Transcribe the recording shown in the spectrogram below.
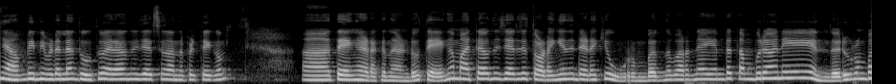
ഞാൻ പിന്നെ ഇവിടെ എല്ലാം തൂത്ത് വരാമെന്ന് വിചാരിച്ച് വന്നപ്പോഴത്തേക്കും തേങ്ങ കിടക്കുന്ന കണ്ടു. തേങ്ങ മാറ്റാമെന്ന് വിചാരിച്ച് തുടങ്ങിയതിന്റെ ഇടയ്ക്ക് ഉറുമ്പെന്ന് പറഞ്ഞാൽ എന്റെ തമ്പുരാനെ എന്തൊരു ഉറുമ്പ.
